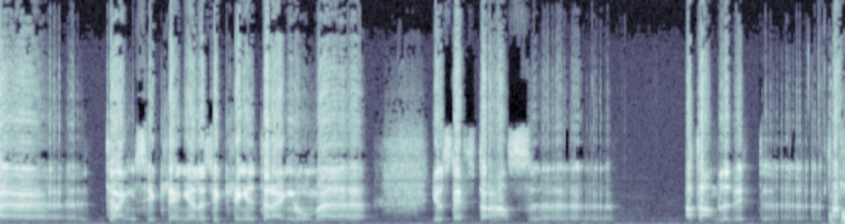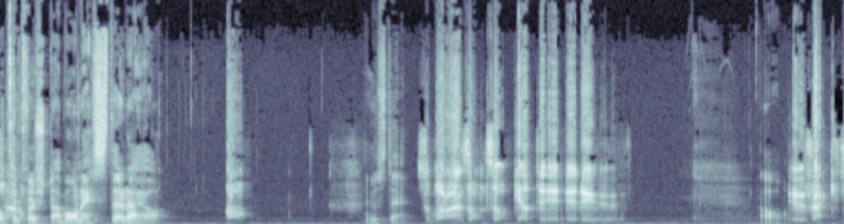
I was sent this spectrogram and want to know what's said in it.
med terrängcykling eller cykling i terräng då med just efter hans... Eh, att han blivit eh, Och fått sitt första barn Ester där ja. Ja. Just det. Så bara en sån sak att det, det är ju... Ja. Det är ju fräckt.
